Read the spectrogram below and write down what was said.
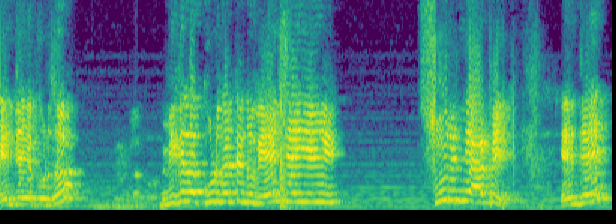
ఏం చేయకూడదు? మిగలకూడదు అంటే నువ్వేం చెయ్యి సూర్యుని ఆపే. ఏం చేయి?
